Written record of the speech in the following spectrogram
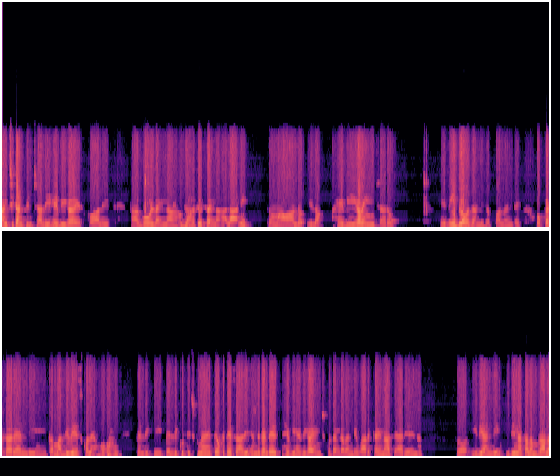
మంచిగా అనిపించాలి హెవీగా వేసుకోవాలి గోల్డ్ అయినా బ్లౌజెస్ అయినా అలా అని. సో మా వాళ్ళు ఇలా హెవీగా వేయించారు. హెవీ బ్లౌజ్ అండి చెప్పాలంటే. ఒక్కసారి అండి ఇంకా మళ్ళీ వేసుకోలేము. పెళ్ళికి పెళ్ళి కుట్టించుకున్న అయితే ఒకటేసారి. ఎందుకంటే హెవీ హెవీగా వేయించుకుంటాం కదండి వర్క్ అయినా శారీ అయినా. సో ఇది అండి. ఇది నా తలంబ్రాల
